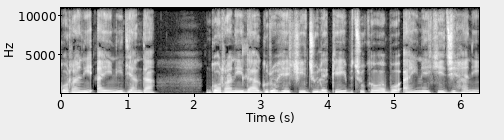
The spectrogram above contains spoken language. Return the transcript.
گۆڕانی ئایینی دیاندا. گۆڕانی لە گروهێکی جوولەکەیی بچووکەوە بۆ ئایینێکی جیهانی.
